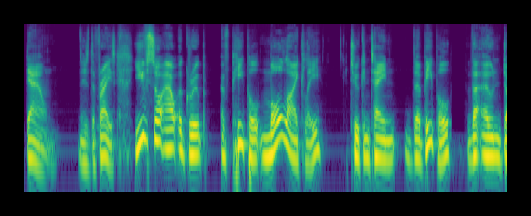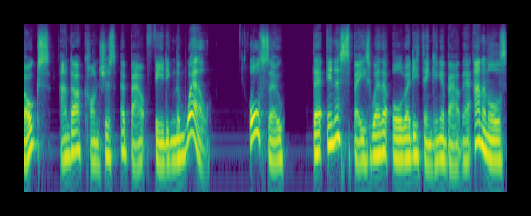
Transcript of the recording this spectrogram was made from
down, is the phrase. You've sought out a group of people more likely to contain the people that own dogs and are conscious about feeding them well. Also, they're in a space where they're already thinking about their animals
